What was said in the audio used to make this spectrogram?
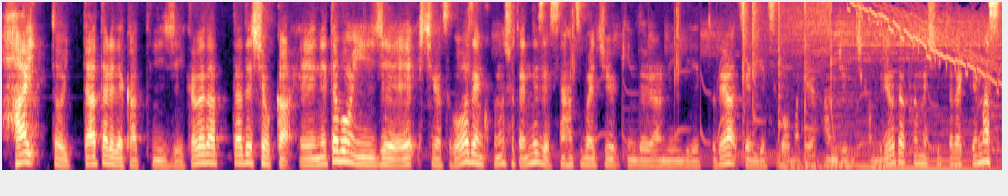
はい。といったあたりで勝手に EJ いかがだったでしょうか、えーネタ本 EJ 7月号は全国の書店で絶賛発売中。Kindle Unlimited では前月号まで30日間無料でお試しいただけます。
